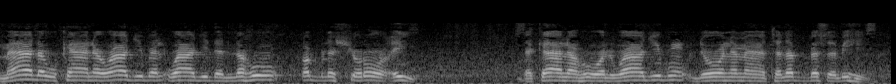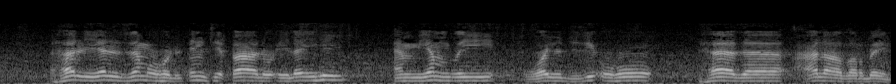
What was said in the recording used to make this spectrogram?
ما لو كان واجبا واجدا له قبل الشروع لكان هو الواجب دون ما تلبس به. هل يلزمه الانتقال إليه أم يمضي ويجزئه؟ هذا على ضربين.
